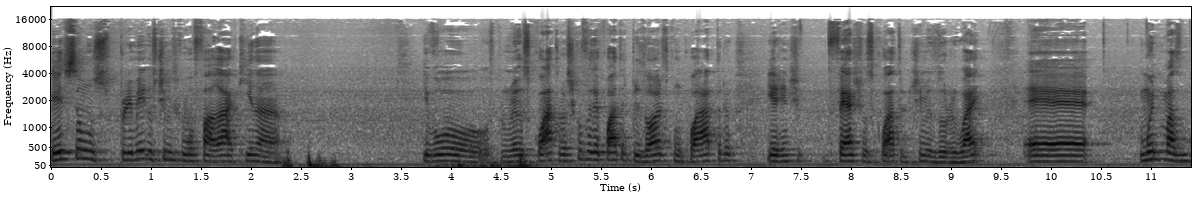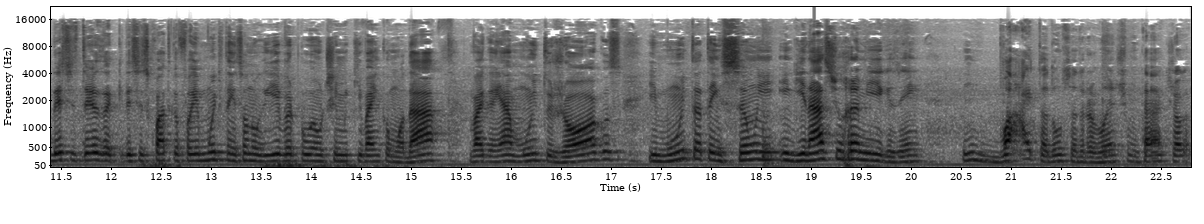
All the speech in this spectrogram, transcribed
esses são os primeiros times que eu vou falar aqui na. E vou. Os primeiros quatro. Acho que vou fazer quatro episódios com quatro. E a gente fecha os quatro times do Uruguai. É, muito mas desses três aqui, desses quatro que eu falei, muita atenção no Liverpool, é um time que vai incomodar, vai ganhar muitos jogos e muita atenção em Ignacio Ramírez, hein? Um baita de um centroavante, um cara que joga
